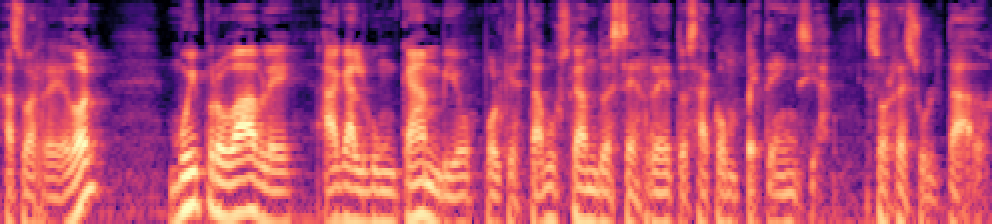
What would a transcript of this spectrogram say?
a su alrededor, muy probable haga algún cambio porque está buscando ese reto, esa competencia, esos resultados.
